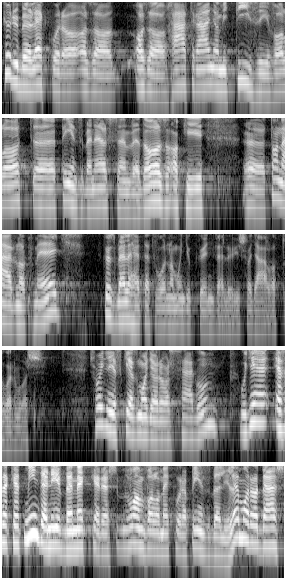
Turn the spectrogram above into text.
Körülbelül ekkora az a, az a hátrány, ami tíz év alatt pénzben elszenved az, aki tanárnak megy, közben lehetett volna mondjuk könyvelő is, vagy állatorvos. És hogy néz ki ez Magyarországon? Ugye ezeket minden évben megkeres, van valamekkora pénzbeli lemaradás,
